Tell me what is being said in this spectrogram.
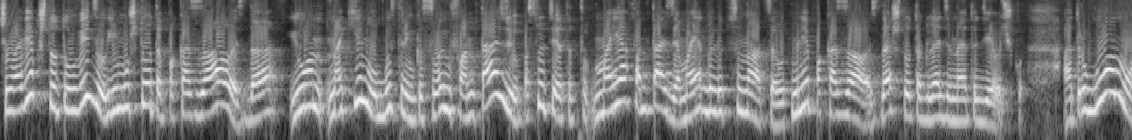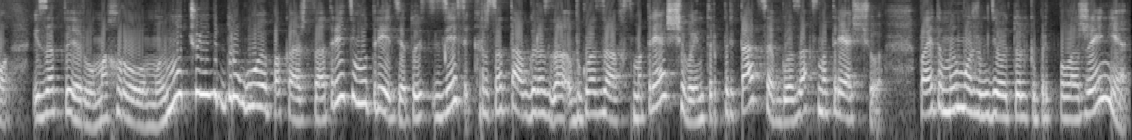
человек что-то увидел, ему что-то показалось, да, и он накинул быстренько свою фантазию, по сути, это моя фантазия, моя галлюцинация, вот мне показалось, да, что-то глядя на эту девочку, а другому эзотеру, махровому, ему что-нибудь другое покажется, а третьему третье. То есть здесь красота в, глазах, в глазах смотрящего, интерпретация в глазах смотрящего. Поэтому мы можем делать только предположения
